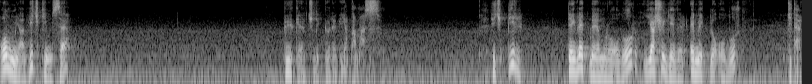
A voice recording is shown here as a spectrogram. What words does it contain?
olmayan hiç kimse büyükelçilik görevi yapamaz. Hiçbir devlet memuru olur, yaşı gelir, emekli olur, gider.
